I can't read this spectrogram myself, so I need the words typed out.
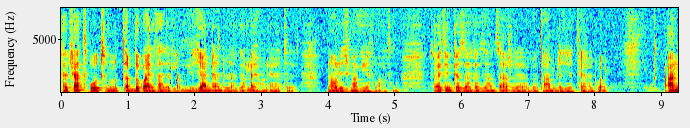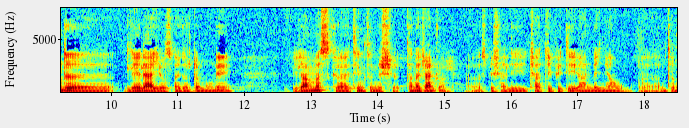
ከ chatbot የምጠብቁ አይነት አይደለም። እያንዳንዱ ነገር ላይ የሆነ አይነት knowledge ማግኘት ማለት ነው። Think ከዛ ከዛ አንጻር በጣም ለየት ያደርገዋል። አንድ ሌላ ያየውት ነገር ደግሞ እኔ ኢላን መስክ I think ትንሽ ተነጫንጯል specially ChatGPT አንደኛው እንትኑ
